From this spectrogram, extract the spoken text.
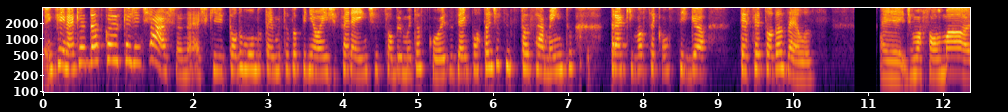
enfim, né, é das coisas que a gente acha, né? Acho que todo mundo tem muitas opiniões diferentes sobre muitas coisas e é importante esse distanciamento para que você consiga tecer todas elas é, de uma forma,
